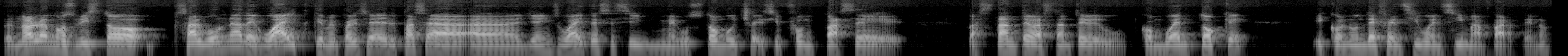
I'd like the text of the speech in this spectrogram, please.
Pero no lo hemos visto, salvo una de White, que me parecía el pase a, James White, ese sí me gustó mucho y sí fue un pase bastante, bastante con buen toque y con un defensivo encima aparte, ¿no?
